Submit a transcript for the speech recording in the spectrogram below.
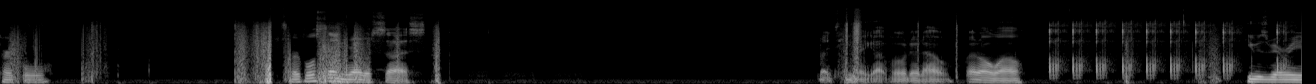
purple. Purple saying red was sus. My teammate got voted out, but oh well. He was very.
